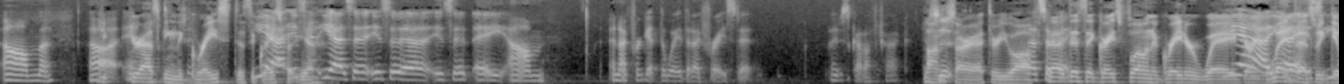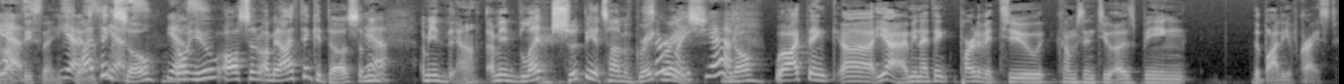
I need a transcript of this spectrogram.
Um, uh, You- You're asking the grace. Does the yeah, grace? is it, yeah, is it, is it a, is it a, um, and I forget the way that I phrased it. I just got off track. Is I'm it- sorry, I threw you off. That's No, does the grace flow in a greater way Yeah, during Lent yeah, as we give yes, up these things? yes. Yeah. I think Yes, so. yes. Don't you, Austin? I mean, I think it does. I mean, Yeah. I mean, Yeah. I mean, Lent should be a time of great Certainly, grace. yeah. You know, Well, I think, uh, yeah, I mean, I think part of it too comes into us being the body of Christ.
